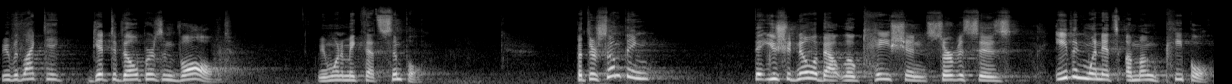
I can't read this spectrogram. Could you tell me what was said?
We would like to get developers involved. We want to make that simple. But there's something that you should know about location services, even when it's among people.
